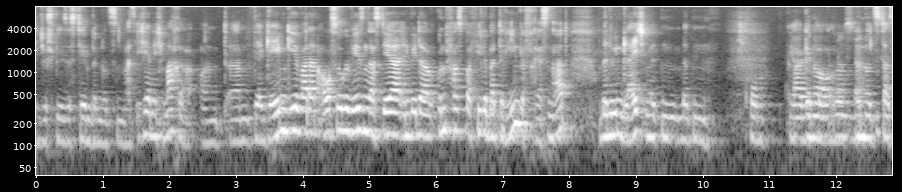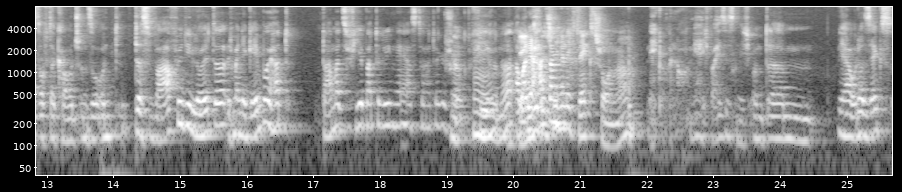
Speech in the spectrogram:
Videospielsystem benutzen, was ich ja nicht mache. Und ähm, der Game Gear war dann auch so gewesen, dass der entweder unfassbar viele Batterien gefressen hat oder du ihn gleich mit einem Strom. ja, genau, Benutzt, benutzt hast auf der Couch und so. Und das war für die Leute, ich meine, der Gameboy hat damals vier Batterien, der erste hat er geschluckt. Ja. Vier, Mhm. ne? Aber Gameboy der hat dann, sicherlich sechs schon, ne? ich glaube noch mehr, ich weiß es nicht. Und ähm, ja, oder sechs.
